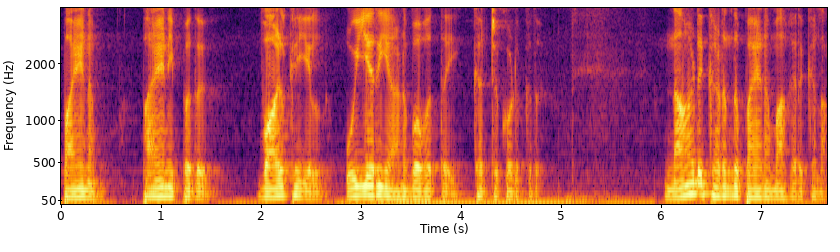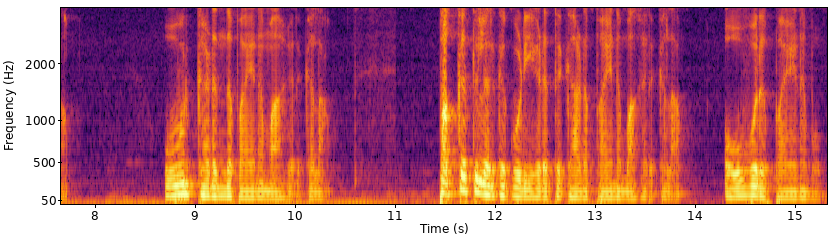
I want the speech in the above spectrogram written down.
பயணம் பயணிப்பது வாழ்க்கையில் உயரிய அனுபவத்தை கற்றுக் கொடுக்குது நாடு கடந்த பயணமாக இருக்கலாம் ஊர் கடந்த பயணமாக இருக்கலாம் பக்கத்தில் இருக்கக்கூடிய இடத்துக்கான பயணமாக இருக்கலாம். ஒவ்வொரு பயணமும்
